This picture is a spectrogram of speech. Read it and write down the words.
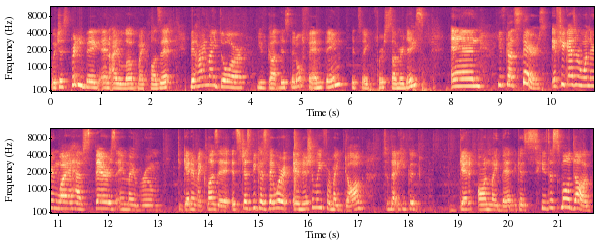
which is pretty big and I love my closet. Behind my door, you've got this little fan thing. It's like for summer days. And you've got stairs. If you guys are wondering why I have stairs in my room to get in my closet, it's just because they were initially for my dog so that he could get on my bed because he's a small dog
